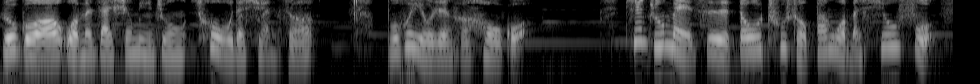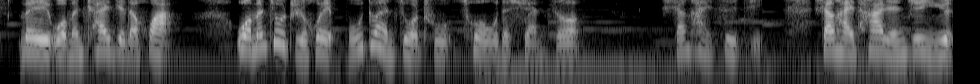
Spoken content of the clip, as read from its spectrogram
如果我们在生命中错误的选择，不会有任何后果。天主每次都出手帮我们修复、为我们拆解的话，我们就只会不断做出错误的选择，伤害自己、伤害他人之余，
